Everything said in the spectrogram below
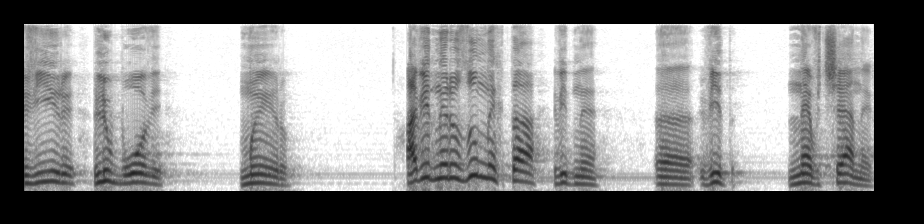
віри, любові, миру. А від нерозумних та від, не, е, від невчених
